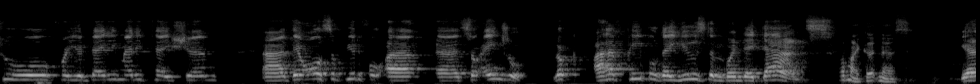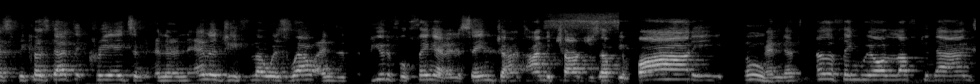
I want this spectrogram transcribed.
tool for your daily meditation. Uh, they're also beautiful. Uh, uh, so, Angel, look, I have people, they use them when they dance. Oh my goodness. Yes, because that creates an, an, an energy flow as well. And the beautiful thing at the same time, it charges up your body. Oh, And that's another thing we all love to dance.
